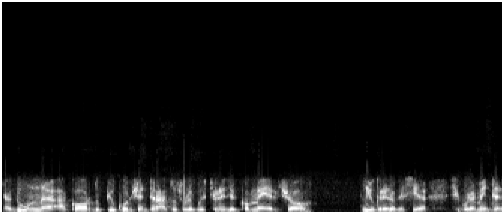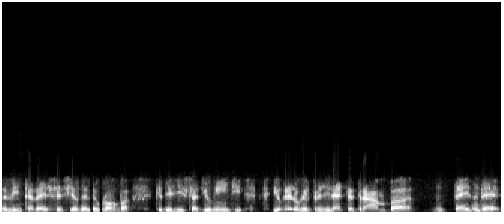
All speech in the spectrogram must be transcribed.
ad un accordo più concentrato sulle questioni del commercio, io credo che sia sicuramente nell'interesse sia dell'Europa che degli Stati Uniti. Io credo che il Presidente Trump tende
